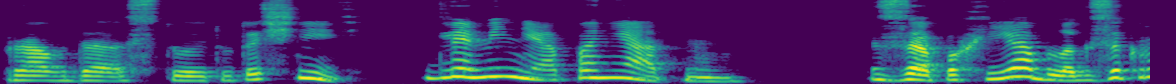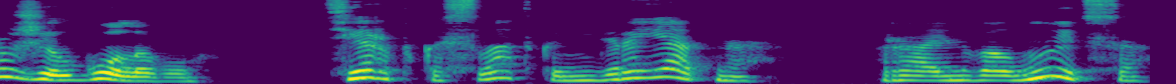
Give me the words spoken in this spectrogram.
Правда, стоит уточнить, для меня понятным. Запах яблок закружил голову. Терпко, сладко, невероятно. Райан волнуется?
